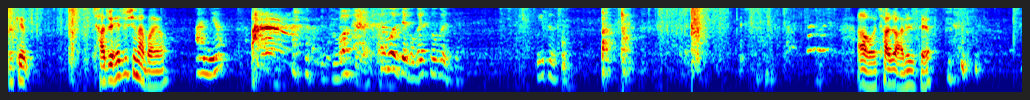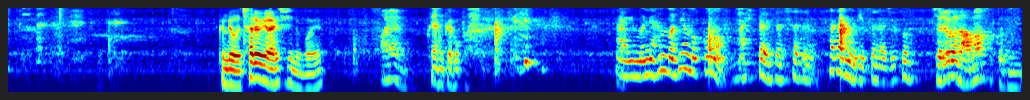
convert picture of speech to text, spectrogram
이렇게 자주 해주시나 봐요. 아니요 두 번째. 두 번째 먹어요 두 번째 이것도 아, 뭐 자주 안 해주세요? 근데 오늘 촬영이라 해주시는 거예요? 아니 아니. 그냥 배고파서. 아니 뭐냐 한번 해먹고 맛있다고 해서 사, 사다 놓은 게 있어가지고 재료가 남았었거든요.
